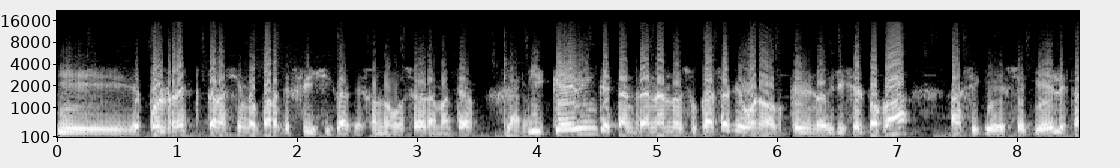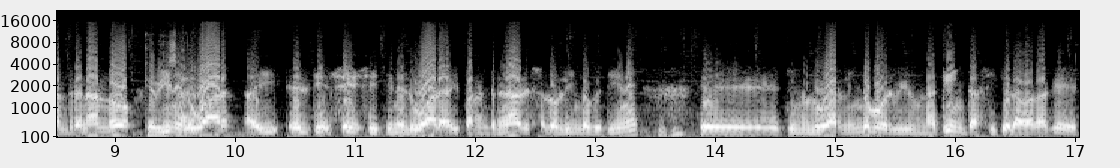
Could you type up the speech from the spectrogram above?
Y después el resto están haciendo parte física, que son los boxeadores amateurs. Y Kevin, que está entrenando en su casa, que bueno, Kevin lo dirige el papá, así que sé que él está entrenando, tiene lugar ahí, él tiene, sí, sí, tiene lugar ahí para entrenar, eso es lo lindo que tiene. Eh, tiene un lugar lindo porque él vive en una quinta, así que la verdad que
